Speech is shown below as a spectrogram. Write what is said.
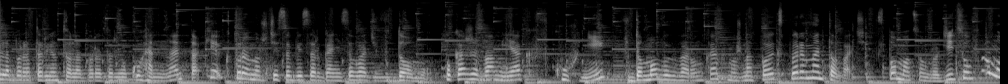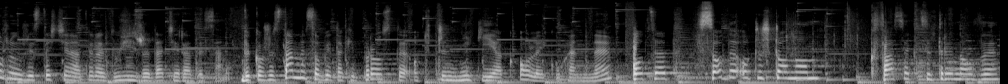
laboratorium to laboratorium kuchenne, takie, które możecie sobie zorganizować w domu. Pokażę Wam, jak w kuchni, w domowych warunkach można poeksperymentować z pomocą rodziców, a może już jesteście na tyle duzi, że dacie radę sami. Wykorzystamy sobie takie proste odczynniki jak olej kuchenny, ocet, sodę oczyszczoną, kwasek cytrynowy,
